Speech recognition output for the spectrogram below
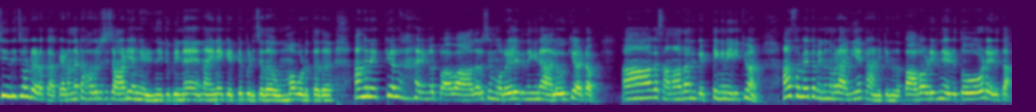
ചിന്തിച്ചുകൊണ്ട് കിടക്കുക കിടന്നിട്ട് ആദർശ് ചാടി അങ്ങ് എഴുന്നേറ്റു. പിന്നെ നയനെ കെട്ടിപ്പിടിച്ചത് ഉമ്മ കൊടുത്തത് അങ്ങനെയൊക്കെയുള്ള കാര്യങ്ങൾ പാവ ആദർശ് മുറയിലിരുന്ന് ഇങ്ങനെ ആലോചിക്കുക കേട്ടോ. ആകെ സമാധാനം കെട്ടി ഇങ്ങനെ ഇരിക്കുവാണ്. ആ സമയത്ത് പിന്നെ നമ്മുടെ അനിയെ കാണിക്കുന്നത്. പാവ അവിടെ ഇരുന്ന് എഴുത്തോടെ എഴുത്താം.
